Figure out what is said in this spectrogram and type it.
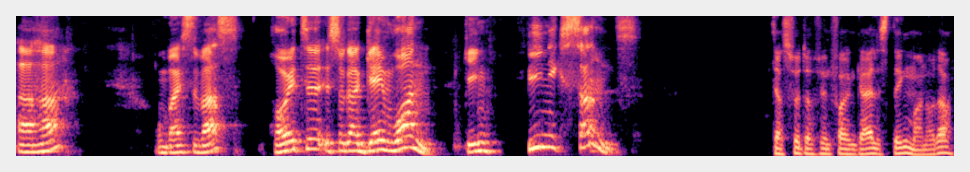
Aha. Und weißt du was? Heute ist sogar Game One gegen Phoenix Suns. Das wird auf jeden Fall ein geiles Ding, Mann, oder?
